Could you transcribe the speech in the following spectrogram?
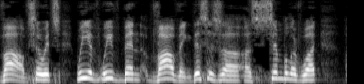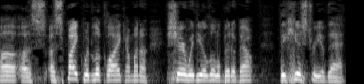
Vav. So it's, we have, we've been valving. This is a, a symbol of what a, a spike would look like. I'm going to share with you a little bit about the history of that.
